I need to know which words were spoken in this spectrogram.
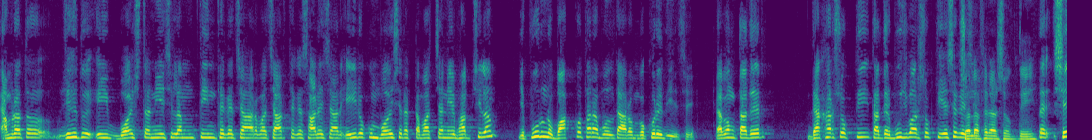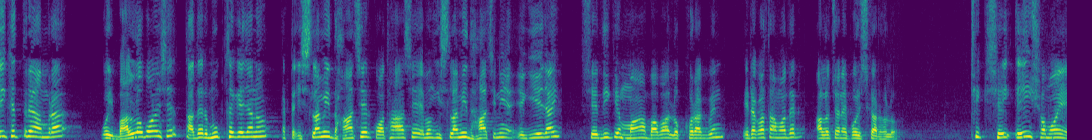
আমরা তো যেহেতু এই বয়সটা নিয়েছিলাম তিন থেকে চার বা চার থেকে সাড়ে চার এইরকম বয়সের একটা বাচ্চা নিয়ে ভাবছিলাম যে পূর্ণ বাক্য তারা বলতে আরম্ভ করে দিয়েছে এবং তাদের দেখার শক্তি তাদের বুঝবার শক্তি এসে গেছে। চলাফেরার শক্তি। সেই ক্ষেত্রে আমরা ওই বাল্য বয়সে তাদের মুখ থেকে যেন একটা ইসলামী ধাঁচের কথা আসে এবং ইসলামী ধাঁচ নিয়ে এগিয়ে যায় সেদিকে মা, বাবা লক্ষ্য রাখবেন। এটা কথা আমাদের আলোচনায় পরিষ্কার হলো। ঠিক সেই, এই সময়ে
